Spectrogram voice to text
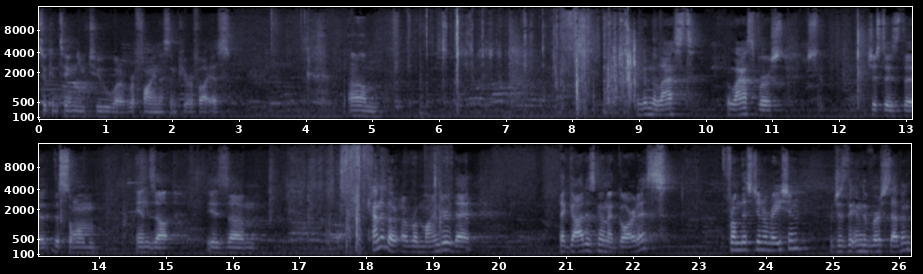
to continue to uh, refine us and purify us. Um, and then the last, the last verse, just as the, the psalm ends up, is um, kind of a, a reminder that that God is going to guard us from this generation which is the end of verse 7.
